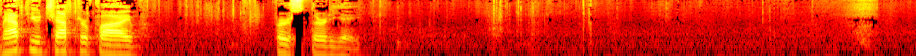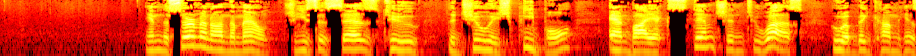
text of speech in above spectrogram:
Matthew chapter 5, verse 38. In the Sermon on the Mount, Jesus says to the Jewish people, and by extension to us who have become his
